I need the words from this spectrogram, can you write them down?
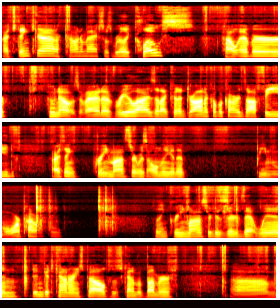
I think uh, Countermax was really close. However, who knows? If I had have realized that I could have drawn a couple cards off feed, I think Green Monster was only going to be more powerful. I think Green Monster deserved that win. Didn't get to counter any spells, it was kind of a bummer. Um,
